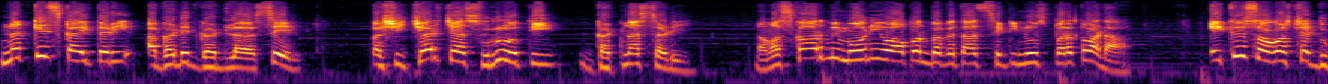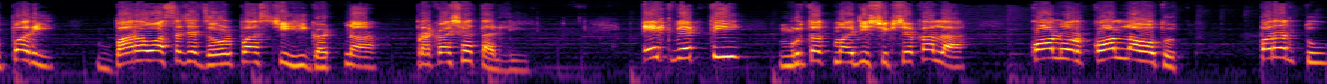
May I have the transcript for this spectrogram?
नक्कीच काहीतरी अघटित घडलं असेल अशी चर्चा सुरू होती घटनास्थळी. नमस्कार मी मोनी व आपण बघत आहात सिटी न्यूज परतवाडा. एकवीस ऑगस्टच्या दुपारी बारा वाजताच्या जवळपासची ही घटना प्रकाशात आली. एक व्यक्ती मृतक माजी शिक्षकाला कॉलवर कॉल लावत होत परंतु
